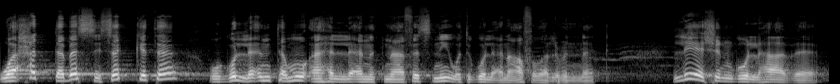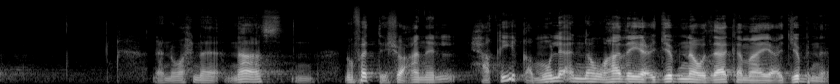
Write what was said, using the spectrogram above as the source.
وحتى بس سكته وقل له أنت مو أهل لأن تنافسني وتقول أنا أفضل منك. ليش نقول هذا؟ لأنه إحنا ناس نفتش عن الحقيقة مو لأنه هذا يعجبنا وذاك ما يعجبنا.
